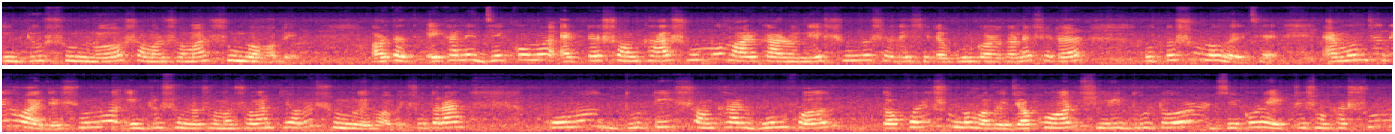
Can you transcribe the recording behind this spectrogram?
ইন্টু শূন্য সমান সমান শূন্য হবে। অর্থাৎ এখানে যে কোনো একটা সংখ্যা শূন্য হওয়ার কারণে শূন্যর সাথে সেটা গুণ করার কারণে সেটার উত্তর শূন্য হয়েছে। এমন যদি হয় যে শূন্য ইন্টু শূন্য সমান সমান কী হবে? শূন্যই হবে। সুতরাং কোনো দুটি সংখ্যার গুণফল তখনই শূন্য হবে, যখন সেই দুটোর যে কোনো একটি সংখ্যা শূন্য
